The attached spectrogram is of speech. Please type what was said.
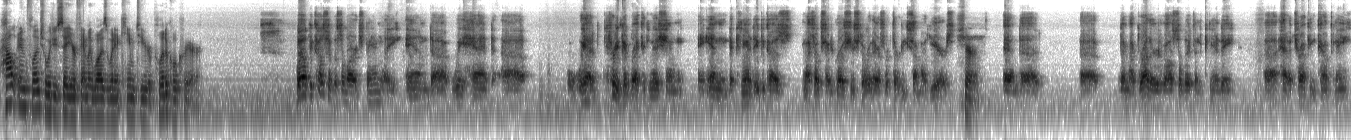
how influential would you say your family was when it came to your political career? Well, because it was a large family, and uh, we had uh, we had pretty good recognition in the community because my folks had a grocery store there for 30 some odd years. Sure. And uh, uh, then my brother, who also lived in the community, uh, had a trucking company.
